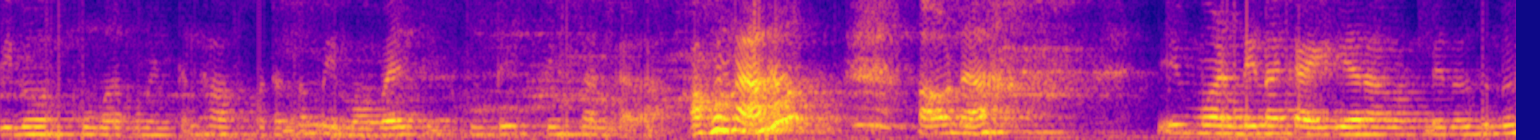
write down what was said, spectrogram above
వినోద్ కుమార్ మెంటల్ హాస్పిటల్లో మీ మొబైల్ తీసుకుంటే ఇప్పించాను కదా. అవునా? అవునా? ఏమో అండి నాకు ఐడియా రావట్లేదు అసలు.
